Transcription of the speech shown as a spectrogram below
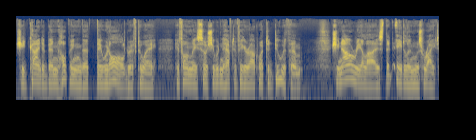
She'd kind of been hoping that they would all drift away, if only so she wouldn't have to figure out what to do with them. She now realized that Adolin was right.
